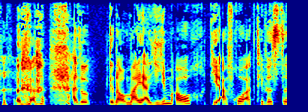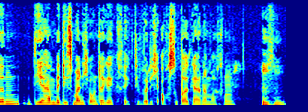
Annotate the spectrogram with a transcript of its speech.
also genau, Mai Ayim auch, die Afro-Aktivistin, die haben wir diesmal nicht untergekriegt, die würde ich auch super gerne machen. Mhm.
